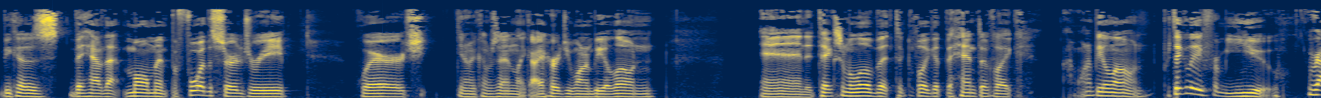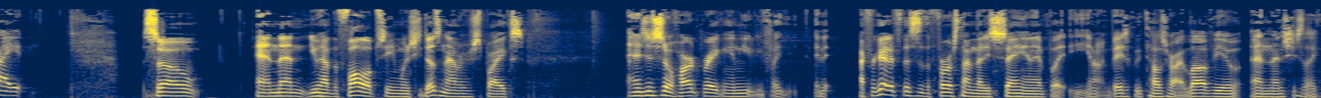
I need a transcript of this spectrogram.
because they have that moment before the surgery where she you know he comes in like I heard you want to be alone. And it takes him a little bit to fully get the hint of like I want to be alone particularly from you. Right. So and then you have the follow up scene when she doesn't have her spikes, and it's just so heartbreaking. And, you, and I forget if this is the first time that he's saying it, but you know, basically tells her "I love you," and then she's like,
